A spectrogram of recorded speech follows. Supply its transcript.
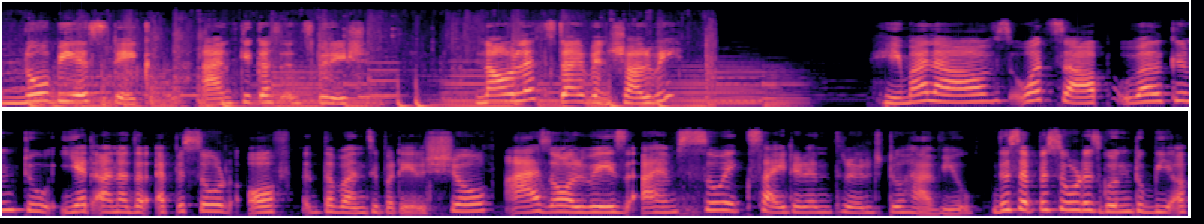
no BS take, and kick ass inspiration. Now let's dive in, shall we? Hey, my loves, what's up? Welcome to yet another episode of the Bansi Patel Show. As always, I am so excited and thrilled to have you. This episode is going to be a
